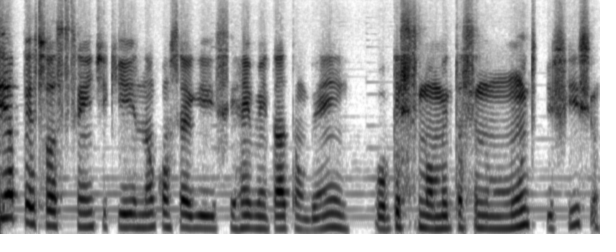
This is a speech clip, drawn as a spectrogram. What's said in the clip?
se a pessoa sente que não consegue se reinventar tão bem, ou que esse momento está sendo muito difícil,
